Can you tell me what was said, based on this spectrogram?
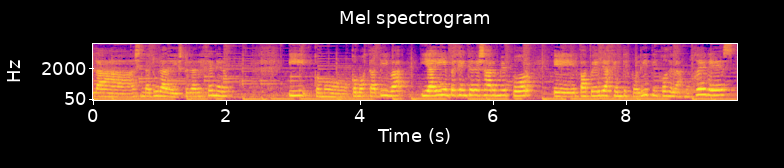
la asignatura de Historia de Género y como, como optativa y ahí empecé a interesarme por el papel de agentes políticos de las mujeres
